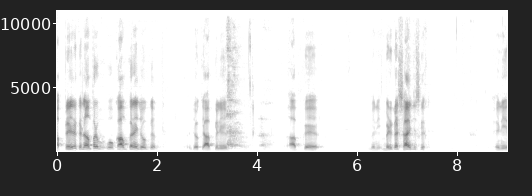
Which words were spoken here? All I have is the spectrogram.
آپ پریجر کے نام پر وہ کام کریں جو کہ جو کہ آپ کے لیے آپ کے یعنی میڈیکل سائنس جس کے یعنی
